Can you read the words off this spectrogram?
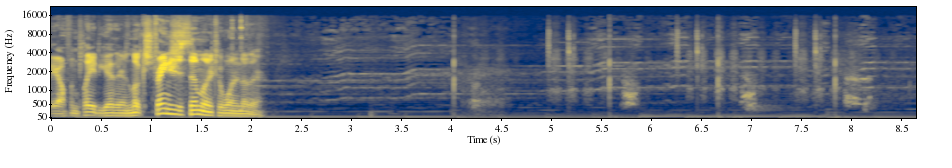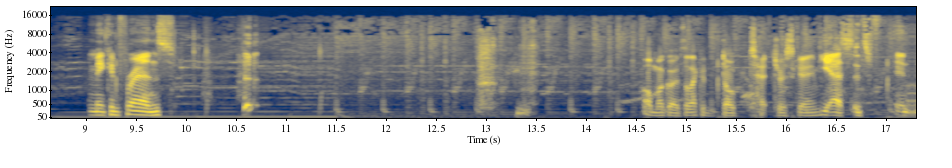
They often play together and look strangely similar to one another. Making friends. Oh my god, it's like a dog Tetris game. Yes, it's and,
